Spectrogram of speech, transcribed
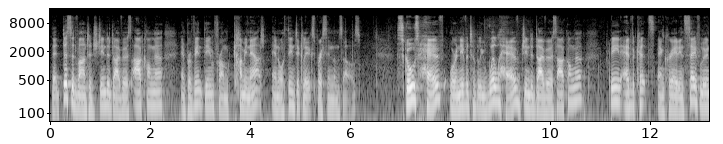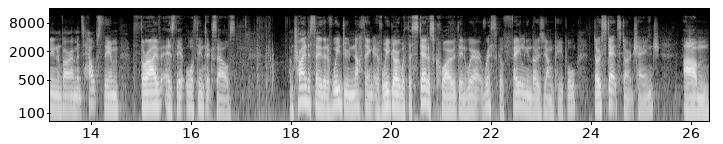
that disadvantage gender diverse ah ākonga and prevent them from coming out and authentically expressing themselves. Schools have or inevitably will have gender diverse ah ākonga. Being advocates and creating safe learning environments helps them thrive as their authentic selves. I'm trying to say that if we do nothing, if we go with the status quo, then we're at risk of failing those young people. Those stats don't change. Um,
